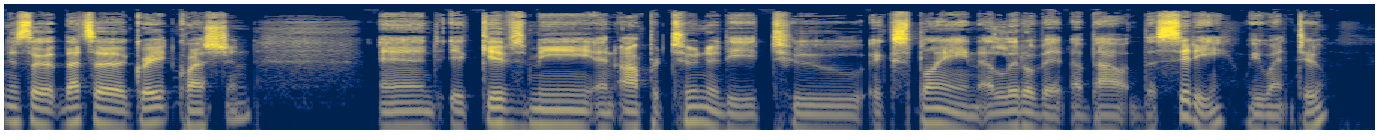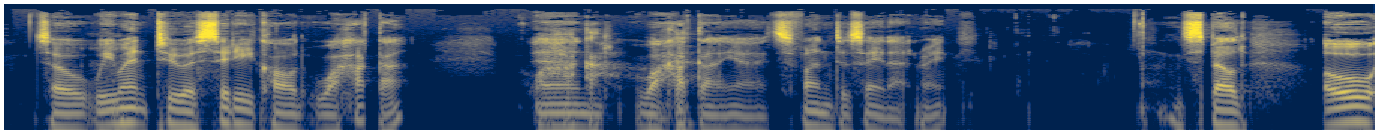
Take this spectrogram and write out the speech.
It's a, that's a great question. And it gives me an opportunity to explain a little bit about the city we went to. So we mm-hmm. went to a city called Oaxaca. And Oaxaca, Oaxaca, yeah, it's fun to say that, right? It's spelled O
